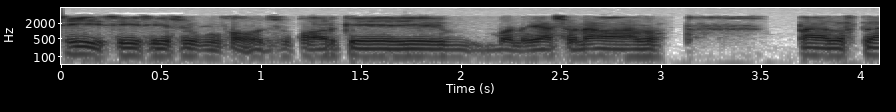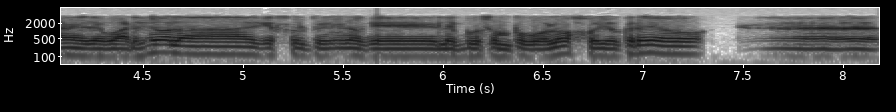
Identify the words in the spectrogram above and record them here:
sí, sí, sí, es un jugador, es un jugador que, bueno, ya sonaba para los planes de Guardiola, que fue el primero que le puso un poco el ojo, yo creo. Eh,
